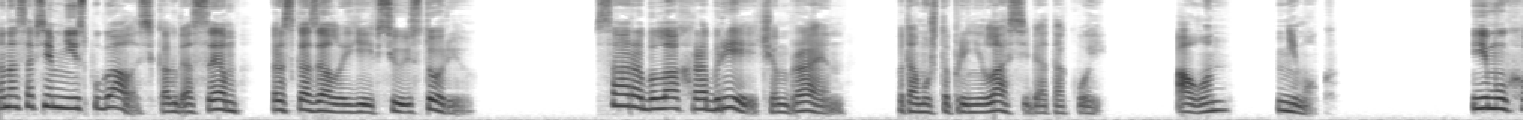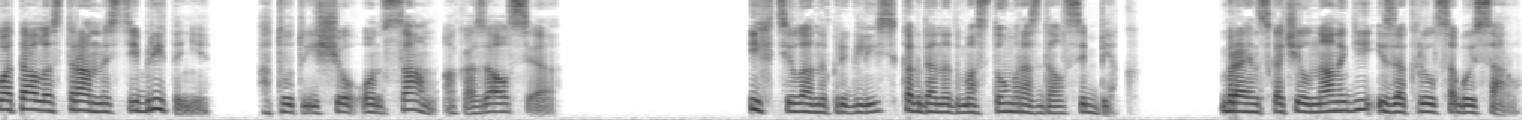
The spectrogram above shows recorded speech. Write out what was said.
Она совсем не испугалась, когда Сэм рассказала ей всю историю. Сара была храбрее, чем Брайан, потому что приняла себя такой, а он не мог. Ему хватало странностей Британи, а тут еще он сам оказался их тела напряглись, когда над мостом раздался бег. Брайан скочил на ноги и закрыл собой Сару.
